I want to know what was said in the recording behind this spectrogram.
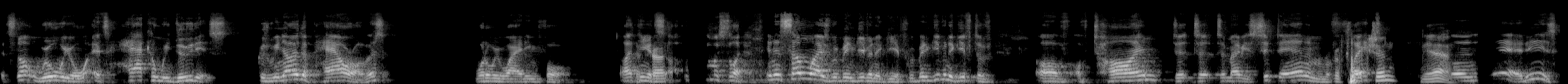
It's not will we or it's how can we do this? Because we know the power of it. What are we waiting for? I think it's almost like, and in some ways we've been given a gift. We've been given a gift of of, of time to, to, to maybe sit down and reflect. reflection. Yeah, and yeah, it is.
